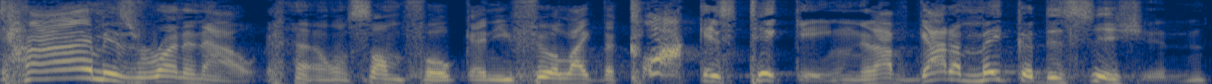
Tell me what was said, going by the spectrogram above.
time is running out on some folk and you feel like the clock is ticking and I've got to make a decision.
